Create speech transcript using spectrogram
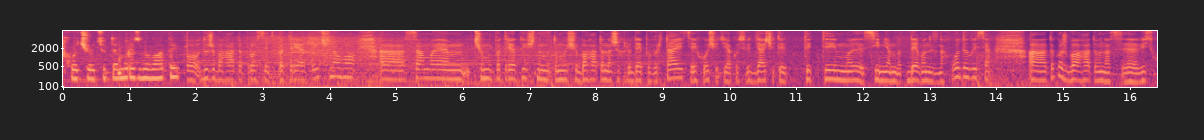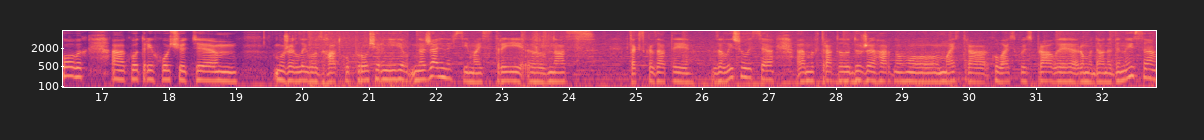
Хочу цю тему розвивати. Дуже багато просять патріотичного. Е, Саме чому патріотичному? Тому що багато наших людей повертається і хочуть якось віддячити тим е, сім'ям, де вони знаходилися. Також багато у нас е, військових, е, котрі хочуть. е, Можливо, згадку про Чернігів. На жаль, не всі майстри е, в нас, так сказати, залишилися. Е, Ми втратили дуже гарного майстра ковальської справи Ромадана Дениса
